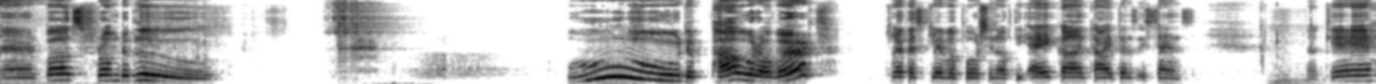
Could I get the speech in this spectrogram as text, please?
And Bolts from the Blue. Ooh, the power of Earth. Clever's clever portion of the Icon Titan's essence. Oke. Okay.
